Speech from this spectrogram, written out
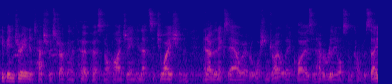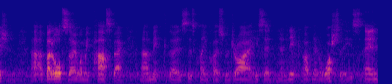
hip injury. Natasha was struggling with her personal hygiene in that situation. And over the next hour, we were able to wash and dry all their clothes and have a really awesome conversation. Uh, but also when we passed back uh, Mick those those clean clothes from the dryer, he said, you know, Nick, I've never washed these, and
